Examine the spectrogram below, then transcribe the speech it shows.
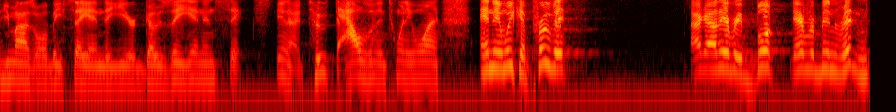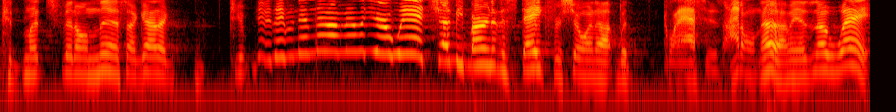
You might as well be saying the year goes in and six. You know, 2021. And then we could prove it. I got every book ever been written could much fit on this. I got a. They, would they, you're a witch. I'd be burned at the stake for showing up with glasses. I don't know. I mean, there's no way.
